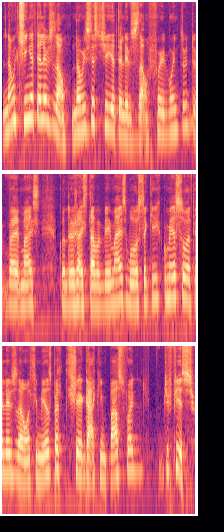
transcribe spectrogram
não tinha televisão, não existia televisão. Foi muito mais quando eu já estava bem mais moça que começou a televisão. Assim mesmo, para chegar aqui em Passo foi difícil.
